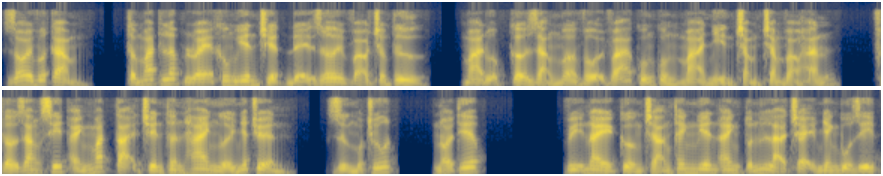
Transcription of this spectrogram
Roi vớt cằm, tầm mắt lấp lóe không yên triệt để rơi vào trầm tư mà đột cờ rằng mở vội vã cuống cuồng mà nhìn chằm chằm vào hắn phờ răng xít ánh mắt tại trên thân hai người nhất chuyển dừng một chút nói tiếp. Vị này cường tráng thanh niên anh tuấn là chạy nhanh bộ dịp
